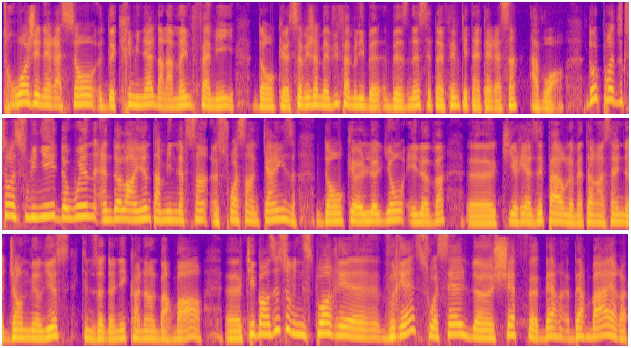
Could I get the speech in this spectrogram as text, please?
trois générations de criminels dans la même famille. Donc, euh, si vous n'avez jamais vu Family Business, c'est un film qui est intéressant à voir. D'autres productions à souligner, The Wind and the Lion en 1975. Donc, euh, Le Lion et le Euh, qui est réalisé par le metteur en scène John Milius, qui nous a donné Conan le Barbare, euh, qui est basé sur une histoire vraie, soit celle d'un chef berbère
